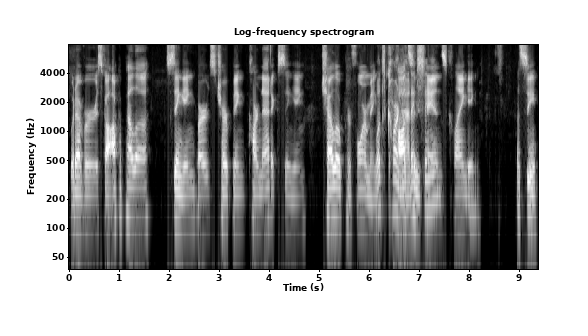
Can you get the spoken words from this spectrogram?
whatever. It's got acapella singing, birds chirping, carnatic singing, cello performing. What's carnatic singing? Pans clanging. Let's see.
